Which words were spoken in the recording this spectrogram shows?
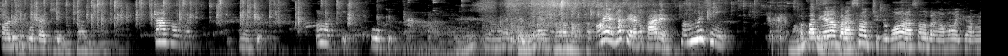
கடுகு போட்டாச்சு. ஓகே. ஓகே. ஆ என்ன செய்யறாங்க பாரு. இப்போ பார்த்தீங்கன்னா நம்ம ரசம் வச்சுட்டு இருக்கோம் ரசம் வந்து பாருங்க அம்மா வைக்கிறாங்க.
